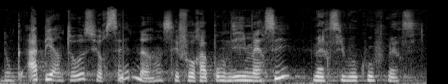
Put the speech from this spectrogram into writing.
Donc, à bientôt sur scène. C'est Fora Pondi. Merci. Merci beaucoup. Merci.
